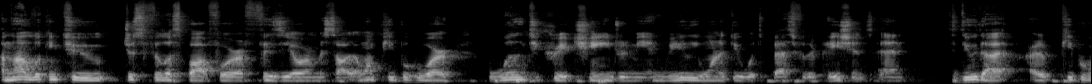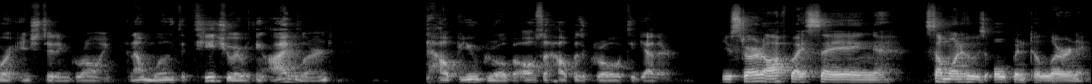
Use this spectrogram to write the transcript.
I'm not looking to just fill a spot for a physio or a massage. I want people who are willing to create change with me and really want to do what's best for their patients. And to do that are people who are interested in growing. And I'm willing to teach you everything I've learned to help you grow, but also help us grow together. You started off by saying someone who's open to learning.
